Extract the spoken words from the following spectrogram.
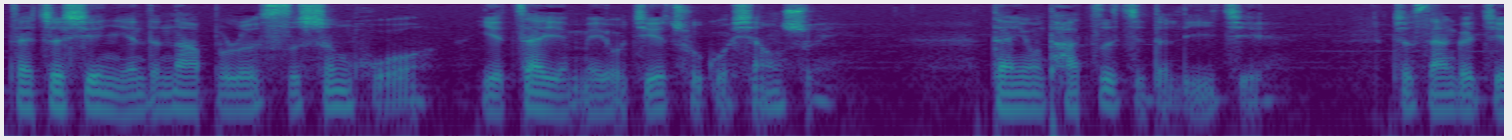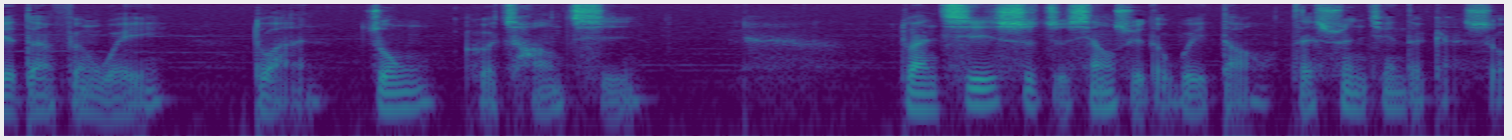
在这些年的那不勒斯生活也再也没有接触过香水，但用他自己的理解，这三个阶段分为短、中和长期。短期是指香水的味道在瞬间的感受，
